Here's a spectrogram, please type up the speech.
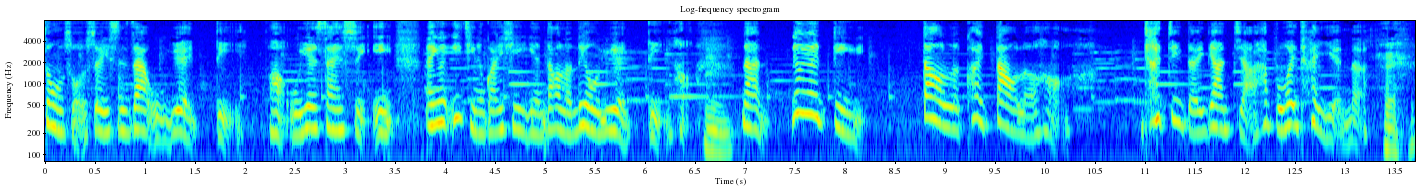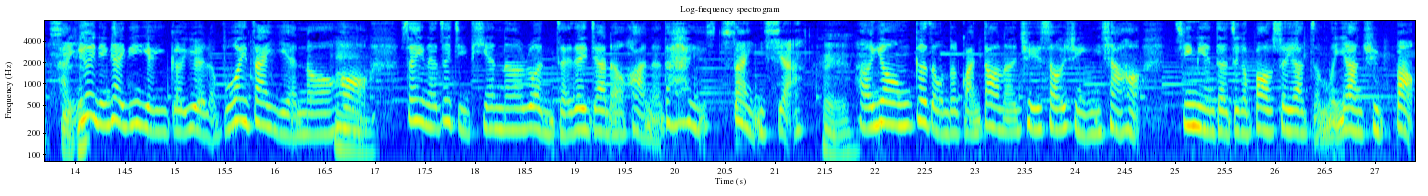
重所税是在五月底，哈，五月三十一，那因为疫情的关系延到了六月底，哈，嗯，那六月底到了，快到了，哈。要记得一定要缴，它不会再延了，因为人家已经延一个月了，不会再延哦，哈。所以呢，这几天呢，如果你宅在家的话呢，大家算一下，好用各种的管道呢去搜寻一下哈，今年的这个报税要怎么样去报，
